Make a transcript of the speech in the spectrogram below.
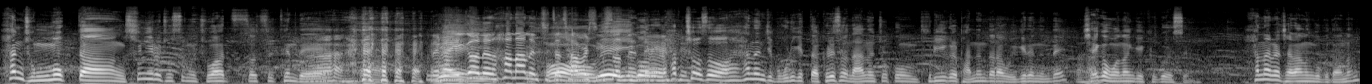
한 종목당 순위를 줬으면 좋았었을 텐데 어, 내가 왜 이거는 이- 하나는 진짜 어, 잡을 수 왜 있었는데. 이거를 합쳐서 하는지 모르겠다. 그래서 나는 조금 불이익을 받는다라고 얘기를 했는데 제가 원한 게 그거였어요. 하나를 잘하는 것보다는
